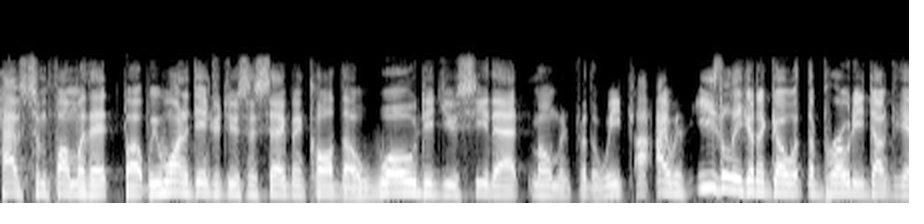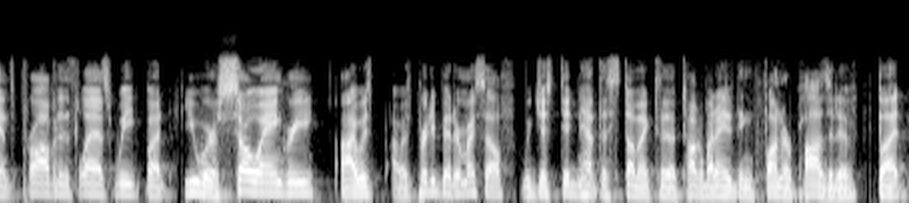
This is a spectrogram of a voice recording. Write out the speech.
have some fun with it, but we wanted to introduce a segment called the "Whoa, did you see that?" moment for the week. I, I was easily going to go with the Brodie dunk against Providence last week, but you were so angry. I was I was pretty bitter myself. We just didn't have the stomach to talk about anything fun or positive. But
